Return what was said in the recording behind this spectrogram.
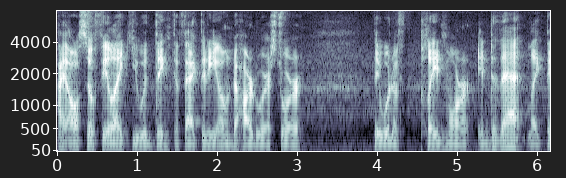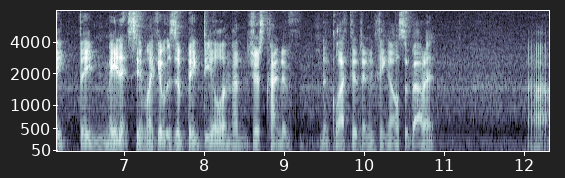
i also feel like you would think the fact that he owned a hardware store they would have played more into that. Like they they made it seem like it was a big deal, and then just kind of neglected anything else about it. Uh,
